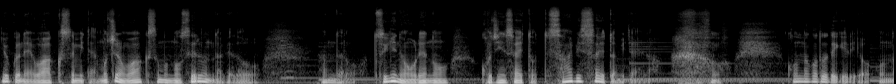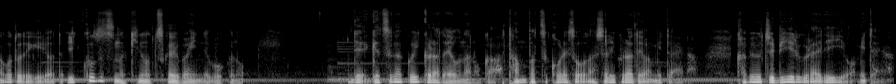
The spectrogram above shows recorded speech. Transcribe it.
よくね、ワークスみたいな、もちろんワークスも載せるんだけど、なんだろう、次の俺の個人サイトってサービスサイトみたいな。こんなことできるよ、こんなことできるよって、1個ずつの機能使えばいいんで、僕の。で、月額いくらだよなのか、単発これ相談したらいくらだよみたいな、壁打ちビールぐらいでいいよみたいな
